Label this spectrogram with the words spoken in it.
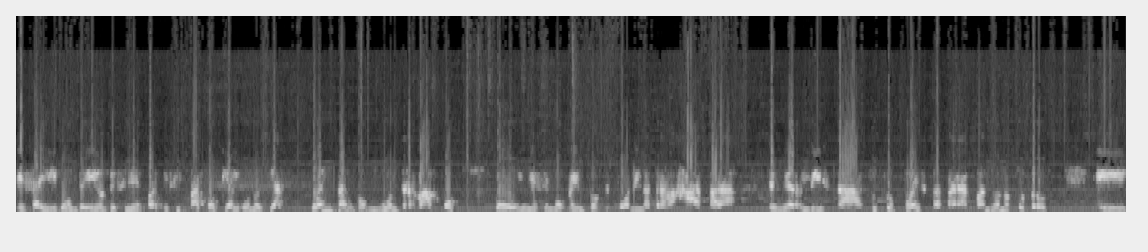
es ahí donde ellos deciden participar porque algunos ya cuentan con un trabajo o en ese momento se ponen a trabajar para tener lista su propuesta para cuando nosotros eh,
